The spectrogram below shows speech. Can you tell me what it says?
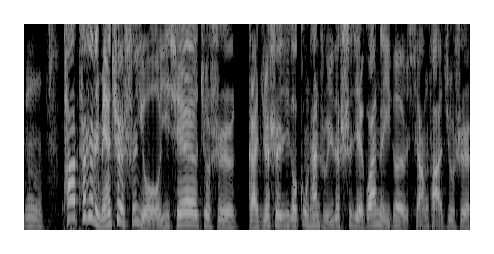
嗯，他他这里面确实有一些，就是感觉是一个共产主义的世界观的一个想法，就是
